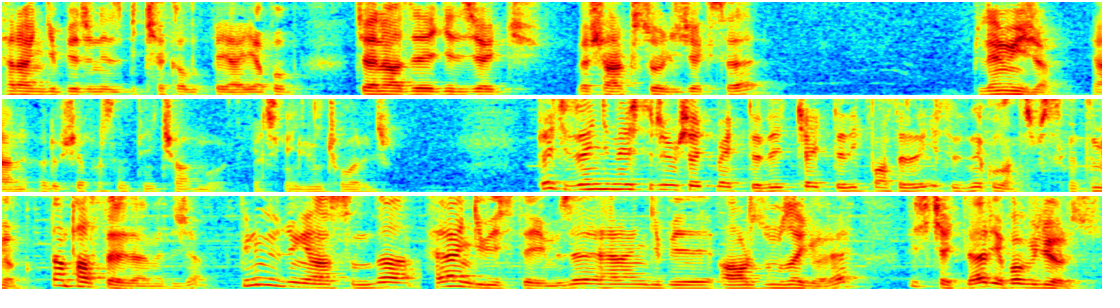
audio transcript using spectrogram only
herhangi biriniz bir kek alıp veya yapıp cenazeye gidecek ve şarkı söyleyecekse bilemeyeceğim. Yani öyle bir şey yaparsanız beni çağırın bu arada. Gerçekten ilginç olabilir. Peki zenginleştirilmiş ekmek dedik, kek dedik, pasta dedik, istediğini kullan. Hiçbir sıkıntım yok. Ben pastayla devam edeceğim. Günümüz dünyasında herhangi bir isteğimize, herhangi bir arzumuza göre biz kekler yapabiliyoruz.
